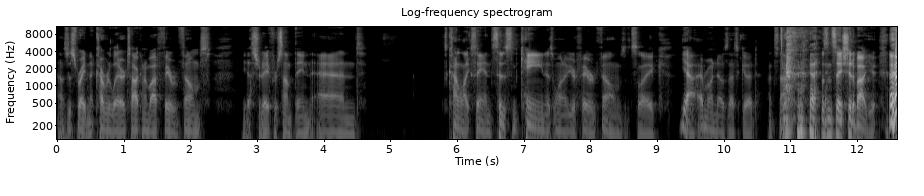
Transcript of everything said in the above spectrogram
I was just writing a cover letter talking about favorite films yesterday for something, and it's kind of like saying Citizen Kane is one of your favorite films. It's like, yeah, everyone knows that's good. That's not doesn't say shit about you. well,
